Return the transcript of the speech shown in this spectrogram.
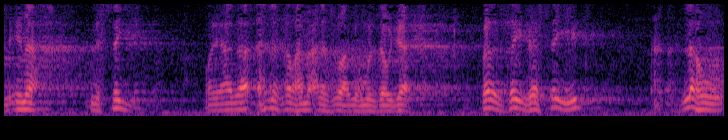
الإماء للسيد. ولهذا ذكرها مع أزواجهم الزوجات. فالسيد فالسيد له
